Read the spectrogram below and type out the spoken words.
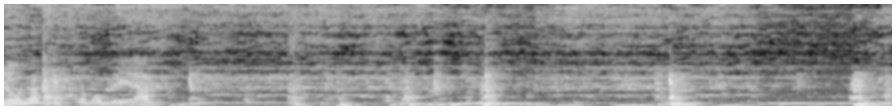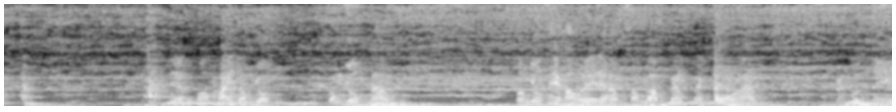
โหลดครับ ระบบดีนะครับเรื่องความไวต้องยกต้องยกนะครับ ต้องยกให้เขาเลยนะครับสำหรับแมคแมคโครนะครับ รุ่นนี้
